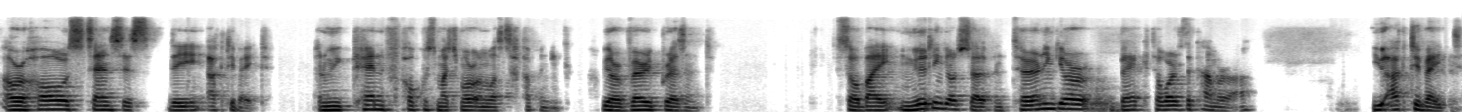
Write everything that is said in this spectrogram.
our whole senses, they activate and we can focus much more on what's happening. We are very present. So by muting yourself and turning your back towards the camera, you activate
